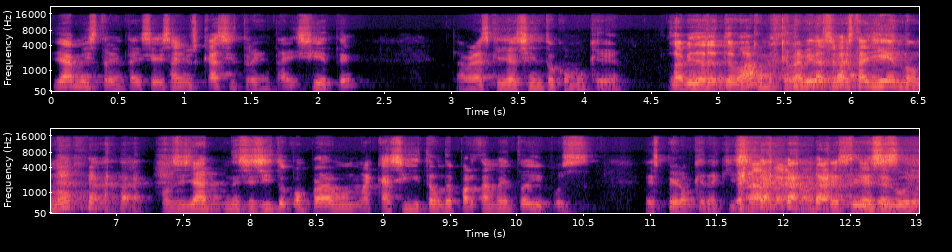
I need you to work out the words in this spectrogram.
ya mis 36 años, casi 37, la verdad es que ya siento como que... ¿La vida se te va? Como que la vida se me está yendo, ¿no? Entonces ya necesito comprar una casita, un departamento y pues espero que de aquí salga, ¿no? sí, seguro.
